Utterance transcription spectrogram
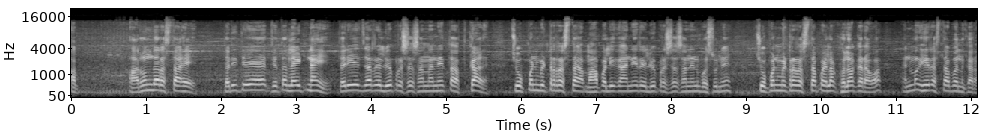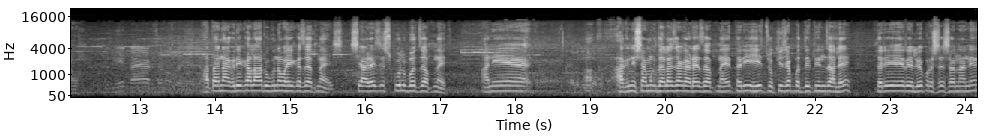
आ- अरुंद रस्ता आहे तरी ते तिथं लाइट नाही. तरी जर रेल्वे प्रशासनाने तात्काळ चोपन्न मीटर रस्ता महापालिका आणि रेल्वे प्रशासनाने बसून चोपन्न मीटर रस्ता पहिला खुला करावा. आणि मग हे रस्ता बंद करावा. आता नागरिकाला रुग्णवाहिका जात नाही शाळेचे स्कूल बस जात नाहीत आणि अग्निशामक दलाच्या गाड्या जात नाही तरी ही चुकीच्या पद्धतीने झाले तरी रेल्वे प्रशासनाने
